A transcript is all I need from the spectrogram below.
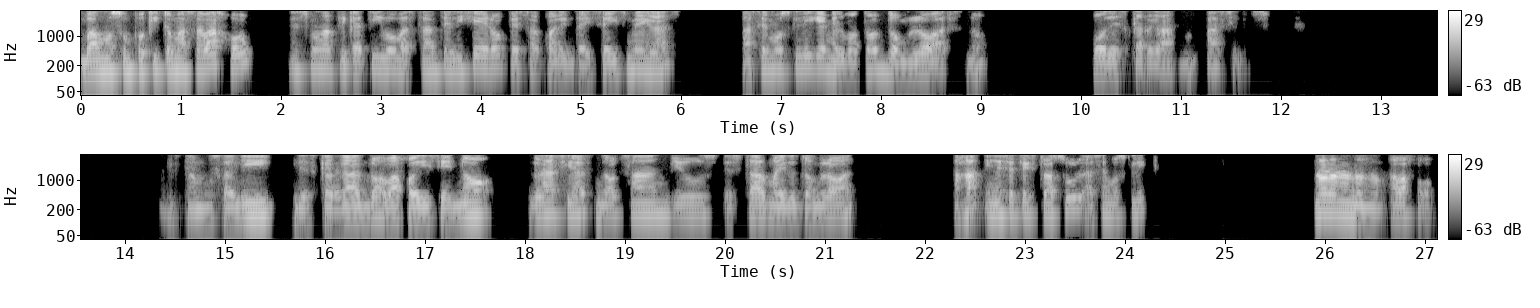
Vamos un poquito más abajo. Es un aplicativo bastante ligero, pesa 46 megas. Hacemos clic en el botón Download, ¿no? O descargar, ¿no? Así es. Estamos allí descargando. Abajo dice no, gracias, not some use start my download. Ajá, en ese texto azul hacemos clic. No, no, no, no, no, abajo.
